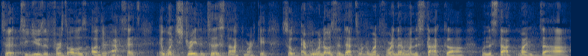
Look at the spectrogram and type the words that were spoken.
to, to use it for all those other assets. It went straight into the stock market, so everyone knows that that's what it went for. And then when the stock uh, when the stock went uh,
